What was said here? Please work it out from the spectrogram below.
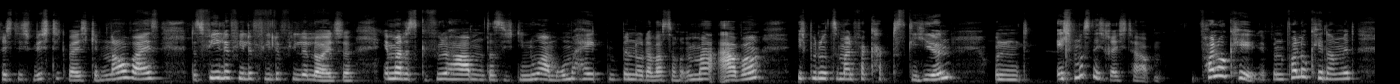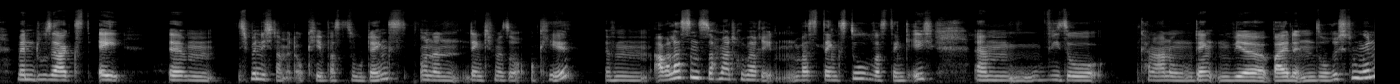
richtig wichtig, weil ich genau weiß, dass viele, viele, viele, viele Leute immer das Gefühl haben, dass ich die nur am Rumhaten bin oder was auch immer, aber ich benutze mein verkacktes Gehirn und ich muss nicht recht haben. Voll okay. Ich bin voll okay damit, wenn du sagst, ey, ähm, ich bin nicht damit okay, was du denkst. Und dann denke ich mir so, okay, ähm, aber lass uns doch mal drüber reden. Was denkst du, was denke ich? Ähm, wieso, keine Ahnung, denken wir beide in so Richtungen?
